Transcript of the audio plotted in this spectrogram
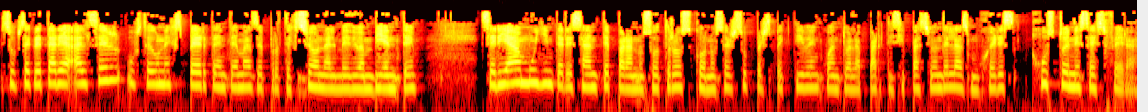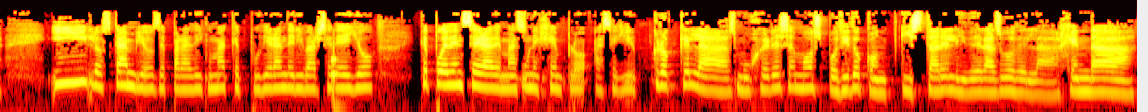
Subsecretaria, al ser usted una experta en temas de protección al medio ambiente, sería muy interesante para nosotros conocer su perspectiva en cuanto a la participación de las mujeres justo en esa esfera y los cambios de paradigma que pudieran derivarse de ello pueden ser además un ejemplo a seguir. Creo que las mujeres hemos podido conquistar el liderazgo de la agenda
